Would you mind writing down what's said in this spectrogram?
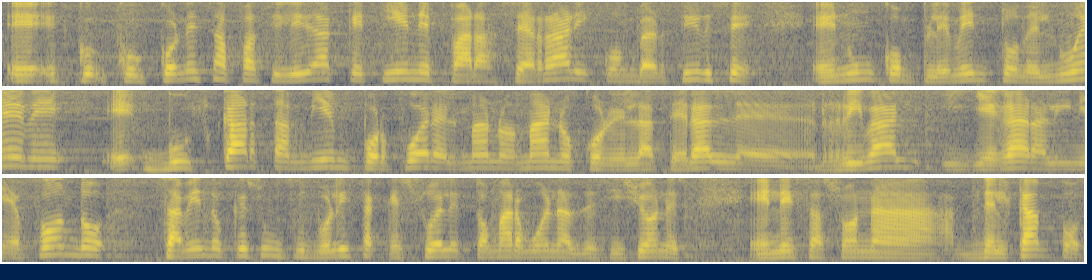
eh, co- co- con, esa facilidad que tiene para cerrar y convertirse en un complemento del 9, eh, buscar también por fuera el mano a mano con el lateral eh, rival y llegar a línea de fondo, sabiendo que es un futbolista que suele tomar buenas decisiones en esa zona del campo.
